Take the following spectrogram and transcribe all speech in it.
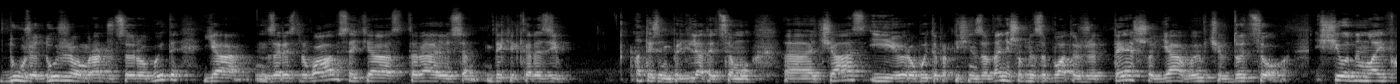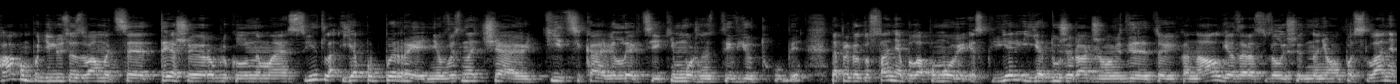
Дуже дуже вам раджу це робити. Я зареєструвався, я стараюся декілька разів. На тиждень приділяти цьому е, час і робити практичні завдання, щоб не забувати вже те, що я вивчив до цього. Ще одним лайфхаком поділюся з вами. Це те, що я роблю, коли немає світла. Я попередньо визначаю ті цікаві лекції, які можна знайти в Ютубі. Наприклад, остання була по мові SQL, і я дуже раджу вам відвідати той канал. Я зараз залишу на нього посилання.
